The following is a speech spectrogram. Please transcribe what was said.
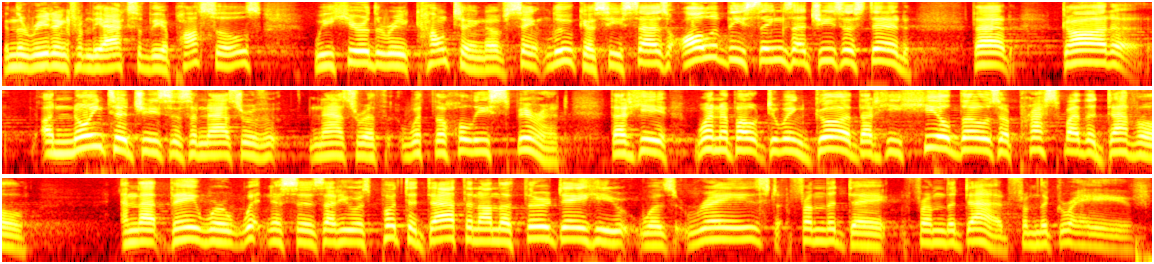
In the reading from the Acts of the Apostles, we hear the recounting of St. Luke as he says all of these things that Jesus did, that God anointed Jesus of Nazareth Nazareth with the Holy Spirit, that he went about doing good, that he healed those oppressed by the devil, and that they were witnesses that he was put to death, and on the third day he was raised from the, day, from the dead, from the grave.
